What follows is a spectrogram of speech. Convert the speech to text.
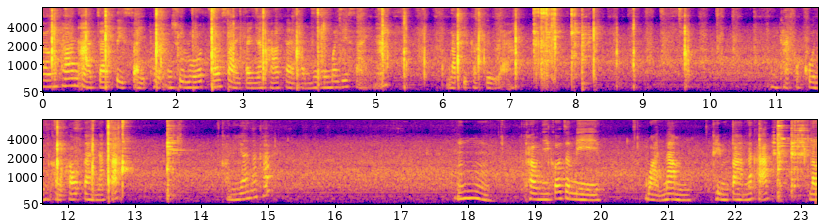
างท่านอาจจะติดใส่ผงชูรสก็ใส่ไปนะคะ แต่ของมุกไม่ได้ใส่นะสำหรับพริกกับเกลือ นี่ค่ะก็คนเขาเข้ากันนะคะ ขออนุญาตนะคะ อืมคราวนี้ก็จะมีหวานนำเค็มตามนะคะ เรา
